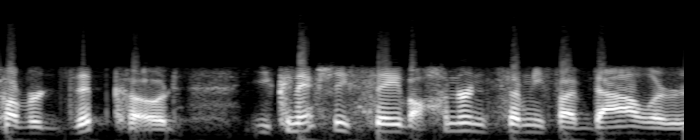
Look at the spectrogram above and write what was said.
covered zip code, you can actually save $175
